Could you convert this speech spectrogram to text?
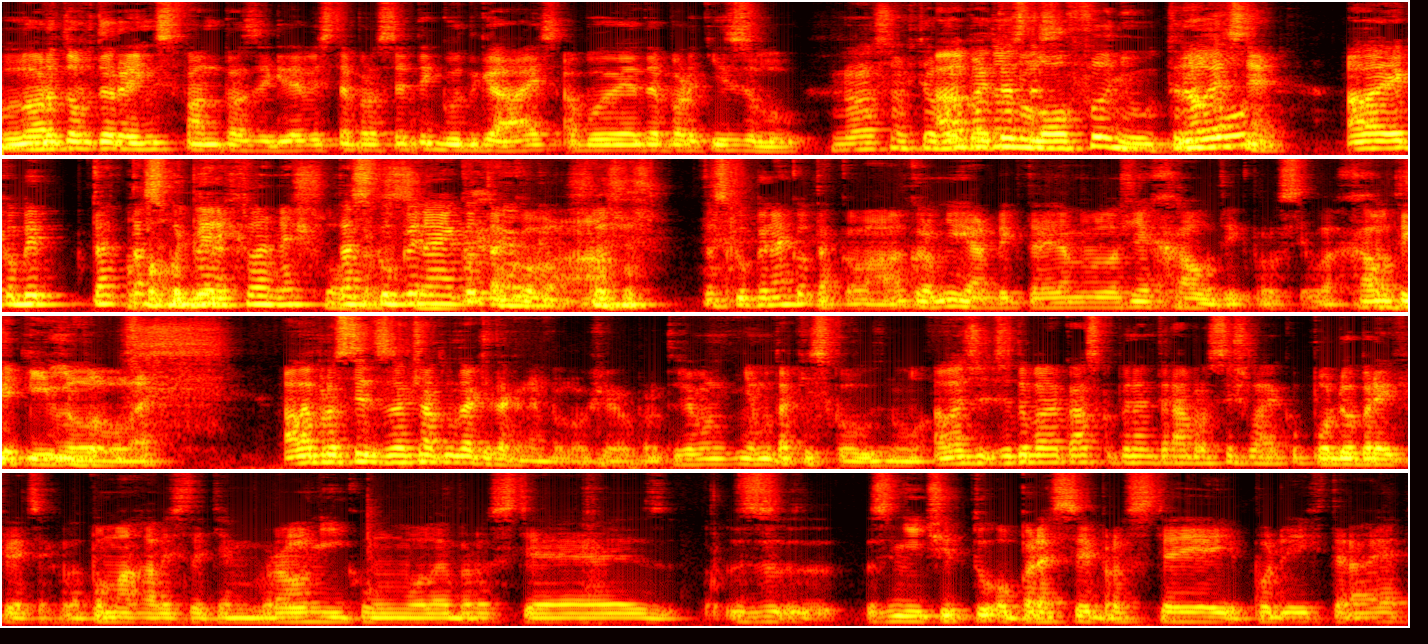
Lord of the Rings fantasy, kde vy jste prostě ty good guys a bojujete proti zlu. No já jsem chtěl Ale ten jste- lawful neutral. No jasně, ale jakoby ta, ta to skupina, rychle nešlo. ta prostě. skupina jako taková, ta skupina jako taková, kromě Jardy, který tam byl vlastně chaotik prostě, Chaotic evil, vole. Ale prostě ze začátku taky tak nebylo, že jo, protože on k němu taky sklouznul. Ale že, že to byla taková skupina, která prostě šla jako po dobrých věcech, vole. Pomáhali jste těm rolníkům, vole, prostě z, z, zničit tu opresi prostě jej- pod jejich, která je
